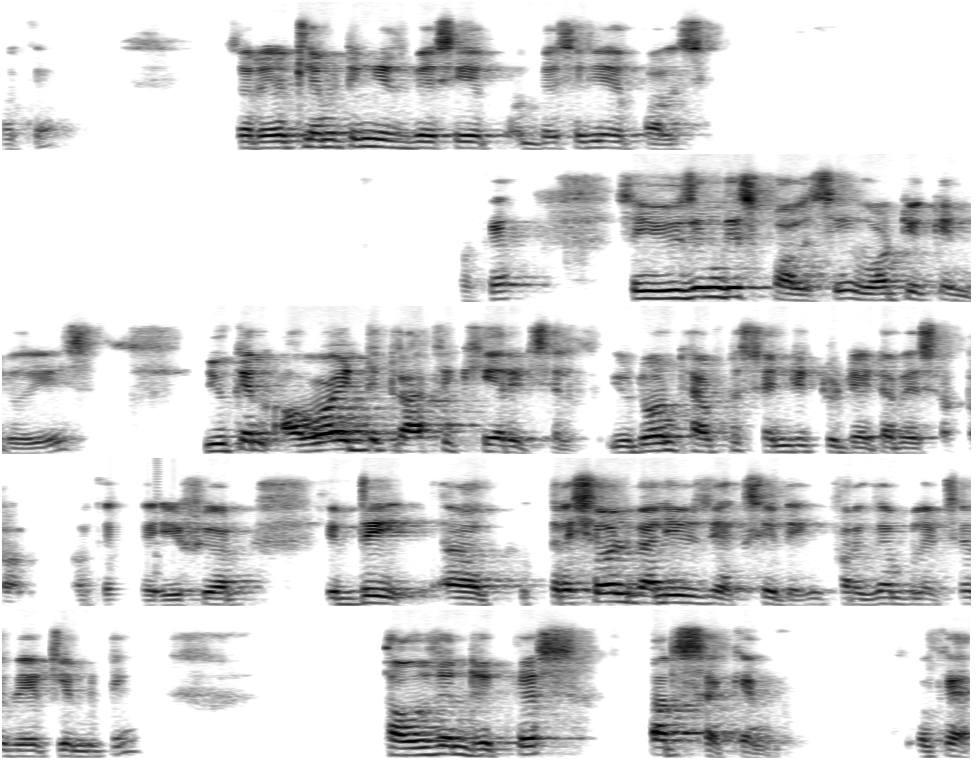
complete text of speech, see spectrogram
Okay, so rate limiting is basically basically a policy. Okay, so using this policy, what you can do is you can avoid the traffic here itself. You don't have to send it to database at all. Okay, if you're if the uh, threshold value is exceeding, for example, let's say rate limiting thousand requests per second. Okay,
